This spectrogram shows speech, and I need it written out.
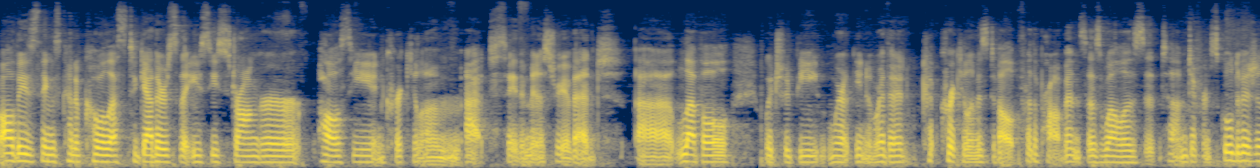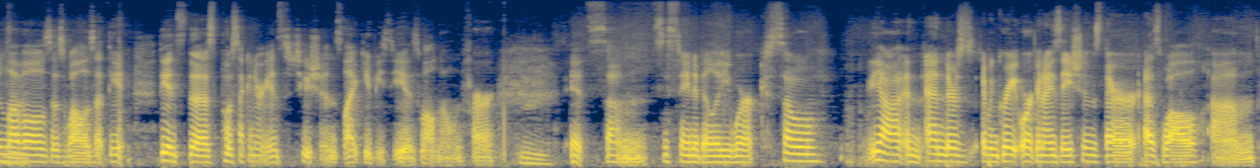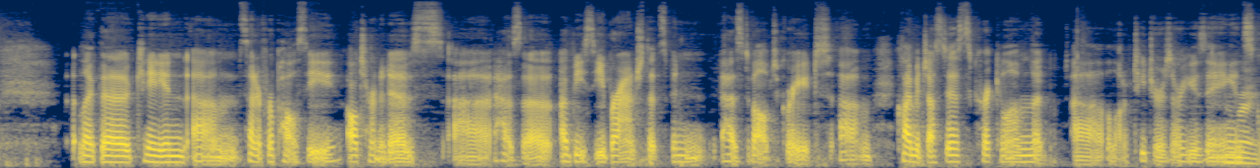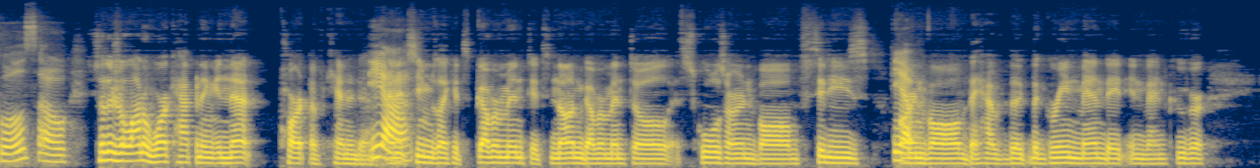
all these things kind of coalesce together so that you see stronger policy and curriculum at, say, the Ministry of Ed uh, level, which would be where you know where the c- curriculum is developed for the province, as well as at um, different school division right. levels, as well as at the the, the post-secondary institutions like UBC is well known for mm. its um, sustainability work. So, yeah, and and there's I mean great organizations there as well. Um, like the Canadian um, Center for Policy Alternatives uh, has a, a, BC branch that's been has developed great um, climate justice curriculum that uh, a lot of teachers are using in right. schools. So, so there's a lot of work happening in that part of Canada. Yeah, and it seems like it's government, it's non-governmental. Schools are involved, cities yep. are involved. They have the the green mandate in Vancouver.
